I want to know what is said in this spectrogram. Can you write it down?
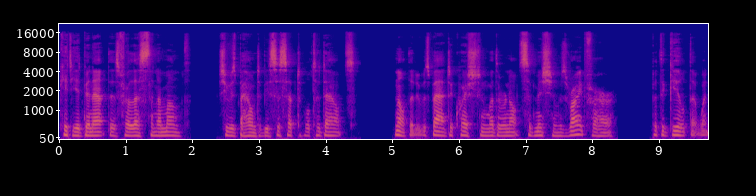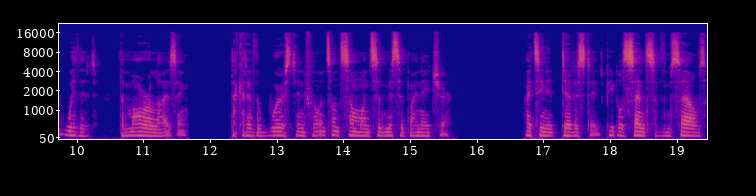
Kitty had been at this for less than a month. She was bound to be susceptible to doubts. Not that it was bad to question whether or not submission was right for her, but the guilt that went with it, the moralizing, that could have the worst influence on someone submissive by nature. I'd seen it devastate people's sense of themselves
